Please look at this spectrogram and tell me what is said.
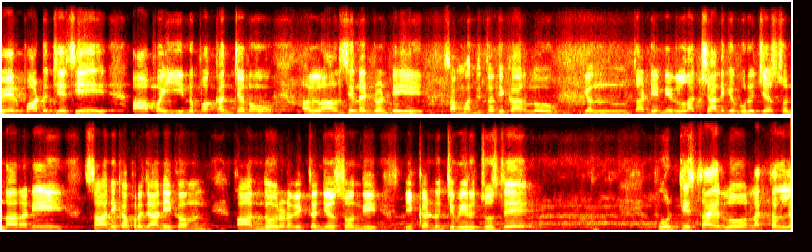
వేర్పాటు చేసి ఆపై ఇనుప కంచెను అల్లాల్సినటువంటి సంబంధిత అధికారులు ఎంతటి నిర్లక్ష్యానికి గురి చేస్తున్నారని స్థానిక ప్రజానీకం ఆందోళన వ్యక్తం చేస్తోంది. ఇక్కడి నుంచి మీరు చూస్తే పూర్తి స్థాయిలో రక్షణ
